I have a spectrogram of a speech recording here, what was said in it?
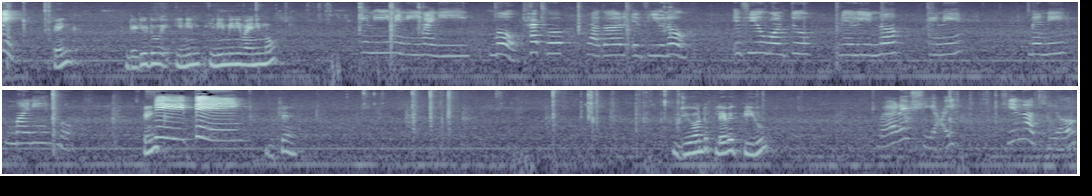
pink. Pink. Did you do any, any mini miny mo? Eeny, meeny, miny, mo. Catch tiger, if you know. If you want to really know, eeny, many, miny, mo. Pink. See, pink. Okay. Do you want to play with Pihu? Where is she? I, she's not here.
